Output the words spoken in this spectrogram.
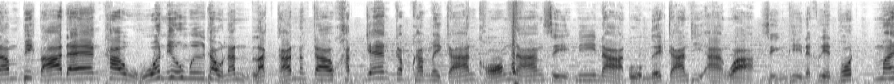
น้ำพริกตาแดงเท่าหัวนิ้วมือเท่านั้น หลักฐานดังกล่าวขัดแย้งกับคำให้การของนางสินีนาถผู้อำนวยการที่อ้างว่า สิ่งที่นักเรียนโพสต์ไม่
